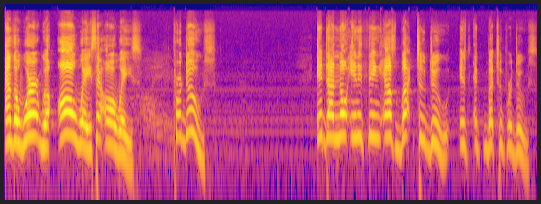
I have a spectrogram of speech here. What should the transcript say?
And the word will always, say always, produce. It doesn't know anything else but to do, it, eh, but to produce.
